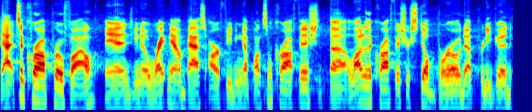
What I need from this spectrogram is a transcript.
that's a craw profile. And you know, right now bass are feeding up on some crawfish. Uh, a lot of the crawfish are still burrowed up pretty good.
